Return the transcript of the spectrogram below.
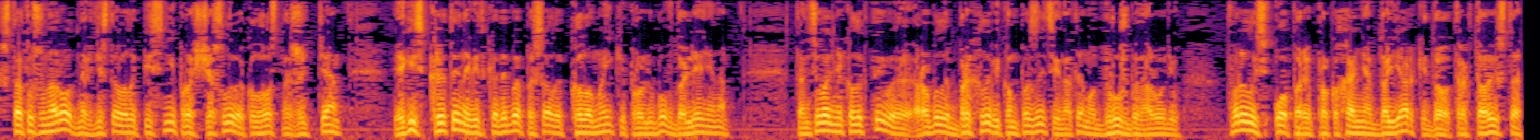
Статусу народних діставали пісні про щасливе колгоспне життя, якісь критини від КДБ писали коломийки про любов до Леніна. Танцювальні колективи робили брехливі композиції на тему дружби народів, творились опери про кохання доярки до тракториста.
